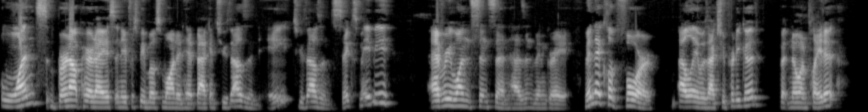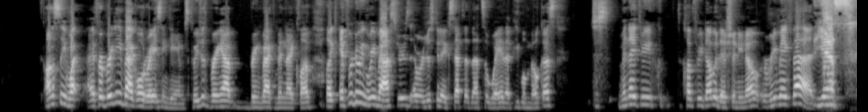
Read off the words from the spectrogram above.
once Burnout Paradise and Need for Speed Most Wanted hit back in two thousand eight, two thousand six, maybe everyone since then hasn't been great. Midnight Club Four, LA was actually pretty good, but no one played it. Honestly, what if we're bringing back old racing games? Can we just bring out bring back Midnight Club? Like, if we're doing remasters and we're just going to accept that that's a way that people milk us, just Midnight Three Club Three Dub Edition. You know, remake that. Yes,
